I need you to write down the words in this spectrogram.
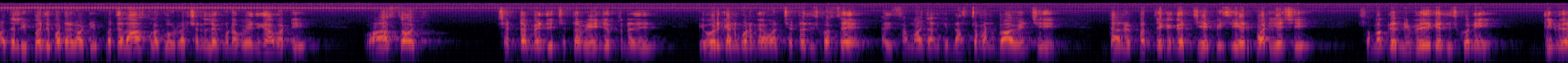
ప్రజలు ఇబ్బంది పడ్డారు కాబట్టి ప్రజల ఆస్తులకు రక్షణ లేకుండా పోయింది కాబట్టి వాస్తవ చట్టం ఏంది చట్టం ఏం చెప్తున్నది ఎవరికి అనుగుణంగా వాళ్ళు చట్టం తీసుకొస్తే అది సమాజానికి నష్టమని భావించి దాన్ని ప్రత్యేకంగా జేపీసీ ఏర్పాటు చేసి సమగ్ర నివేదిక తీసుకొని దీని మీద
